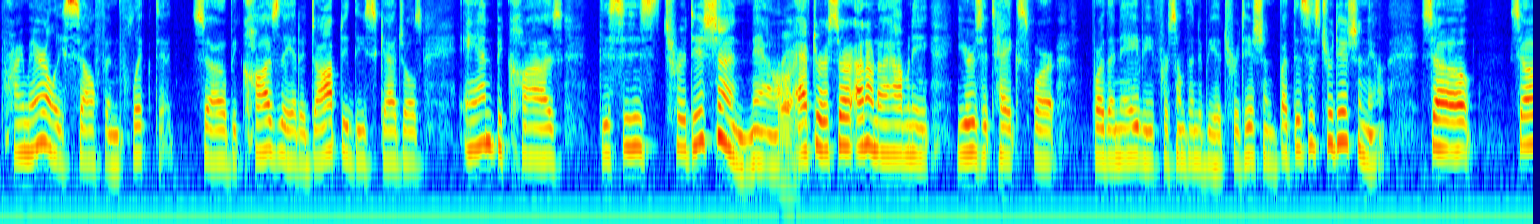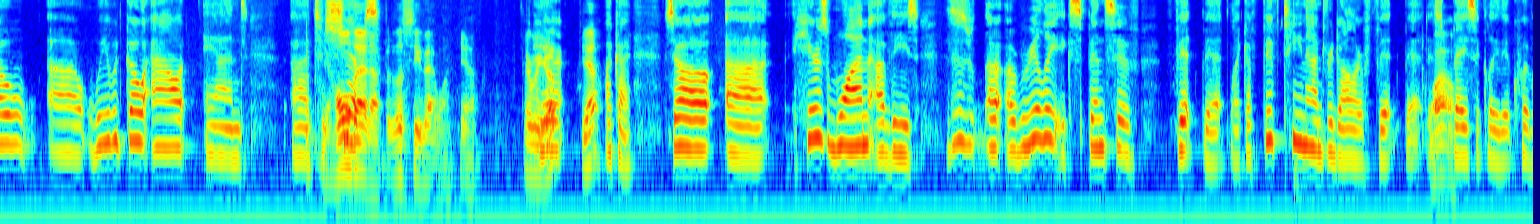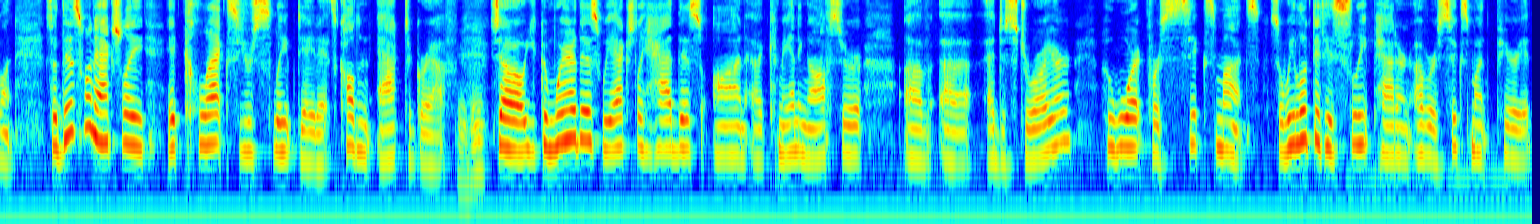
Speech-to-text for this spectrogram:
primarily self-inflicted. So because they had adopted these schedules, and because this is tradition now. Right. After a certain, I don't know how many years it takes for for the Navy for something to be a tradition, but this is tradition now. So so uh, we would go out and uh, to Yeah, hold that ships. up. Let's see that one. Yeah. There we Here- go. Yeah. Okay. So uh, here's one of these. This is a, a really expensive Fitbit, like a fifteen hundred dollar Fitbit. Is Wow. basically the equivalent. So this one actually it collects your sleep data. It's called an actigraph. Mm-hmm. So you can wear this. We actually had this on a commanding officer of uh, a destroyer who wore it for six months. So we looked at his sleep pattern over a six month period.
